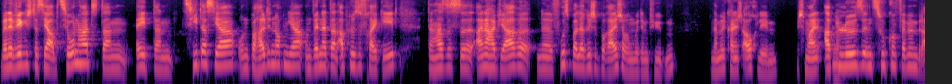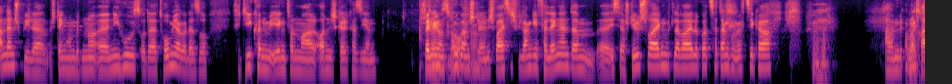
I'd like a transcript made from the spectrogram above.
wenn er wirklich das Jahr Option hat, dann, ey, dann zieht das Jahr und behalte ihn noch ein Jahr. Und wenn er dann ablösefrei geht, dann hast du äh, eineinhalb Jahre eine fußballerische Bereicherung mit dem Typen. Und damit kann ich auch leben. Ich meine, Ablöse in Zukunft, wenn wir mit anderen Spielern, ich denke mal mit äh, Nihus oder Tomiak oder so, für die können wir irgendwann mal ordentlich Geld kassieren. Ich Wenn wir uns klug auch, ja. anstellen. Ich weiß nicht, wie lange die verlängern, dann äh, ist ja Stillschweigen mittlerweile, Gott sei Dank, beim FCK. Aber mit Aber einem ich glaub-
